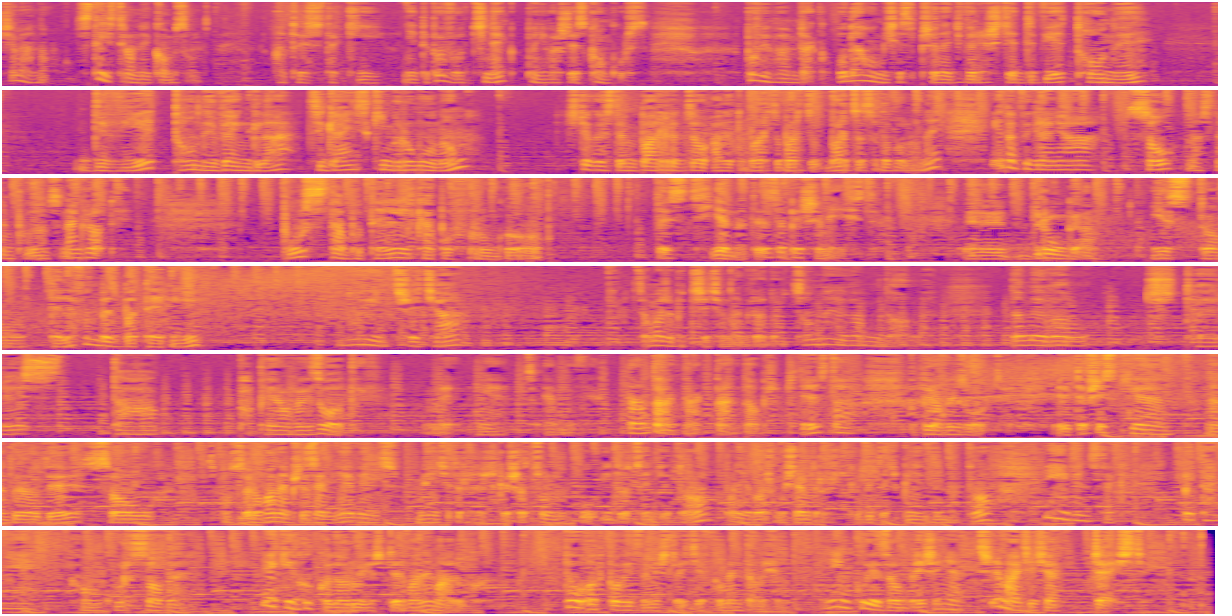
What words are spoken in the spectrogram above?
Siemano, z tej strony Komson. A to jest taki nietypowy odcinek, ponieważ to jest konkurs. Powiem wam tak, udało mi się sprzedać wreszcie dwie tony, dwie tony węgla cygańskim Rumunom, z czego jestem bardzo, ale to bardzo, bardzo, bardzo zadowolony. I do wygrania są następujące nagrody. Pusta butelka po frugo, to jest jedna, to jest za pierwsze miejsce. Yy, druga jest to telefon bez baterii. No i trzecia. Co może być trzecią nagrodą? Co my wam damy? Damy wam 400 papierowych złotych. Nie, nie, co ja mówię? No tak, tak, tak, dobrze. 400 papierowych złotych. Y, Te wszystkie nagrody są sponsorowane przeze mnie, więc miejcie troszeczkę szacunku i docencie to, ponieważ musiałem troszeczkę wydać pieniędzy na to. I więc tak, pytanie konkursowe. Jakiego koloru jest czerwony maluch? Tą odpowiedź zamieszczajcie w komentarzu. Dziękuję za obejrzenie, trzymajcie się, cześć!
